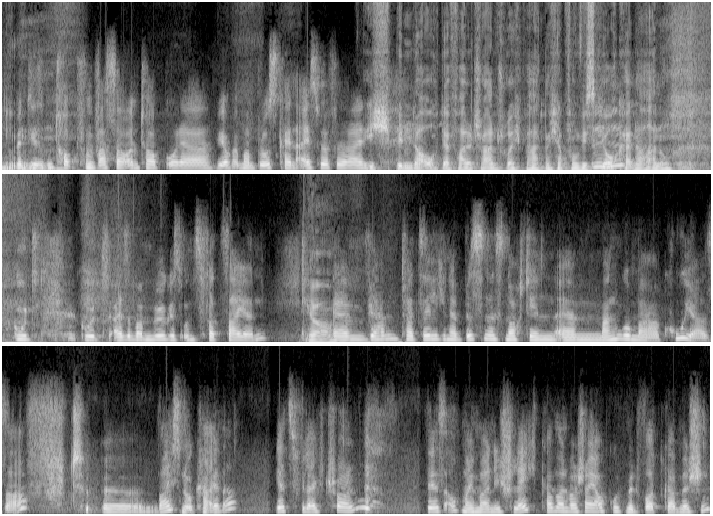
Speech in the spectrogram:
Mit diesem Tropfen Wasser on top oder wie auch immer, bloß kein Eiswürfel rein. Ich bin da auch der falsche Ansprechpartner. Ich habe vom Whisky Mhm. auch keine Ahnung. Gut, gut. Also man möge es uns verzeihen. Ja. Ähm, wir haben tatsächlich in der Business noch den ähm, Mango Maracuja Saft. Äh, weiß nur keiner. Jetzt vielleicht schon. Der ist auch manchmal nicht schlecht. Kann man wahrscheinlich auch gut mit Wodka mischen.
